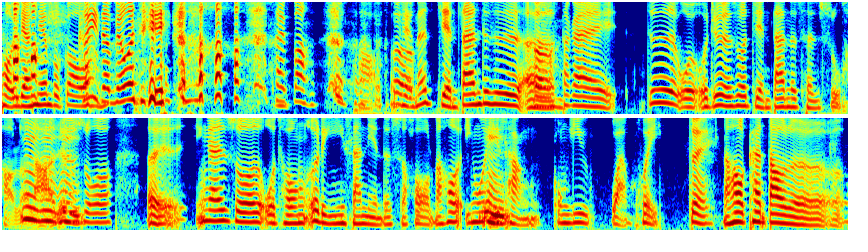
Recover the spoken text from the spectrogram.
哦，两天不够，可以的，没问题，太棒。好，OK，那简单就是呃，大概就是我我觉得说简单的陈述好了啦，就是说呃，应该是说我从二零一三年的时候，然后因为一场公益晚会，对，然后看到了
